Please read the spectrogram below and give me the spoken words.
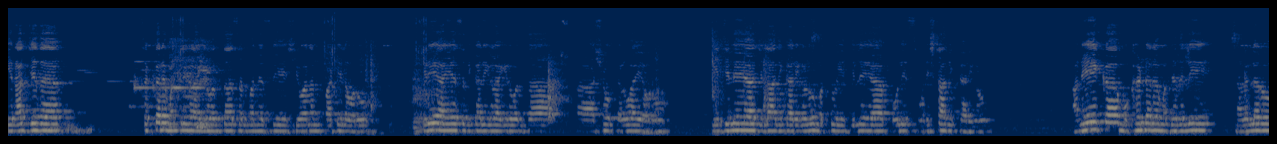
ಈ ರಾಜ್ಯದ ಸಕ್ಕರೆ ಮಂತ್ರಿಗಳಾಗಿರುವಂಥ ಸನ್ಮಾನ್ಯ ಶ್ರೀ ಶಿವಾನಂದ್ ಪಾಟೀಲ್ ಅವರು, ಹಿರಿಯ ಐ ಎ ಎಸ್ ಅಧಿಕಾರಿಗಳಾಗಿರುವಂಥ ಅಶೋಕ್ ದಳವಾಯಿ ಅವರು, ಈ ಜಿಲ್ಲೆಯ ಜಿಲ್ಲಾಧಿಕಾರಿಗಳು ಮತ್ತು ಈ ಜಿಲ್ಲೆಯ ಪೊಲೀಸ್ ವರಿಷ್ಠಾಧಿಕಾರಿಗಳು ಅನೇಕ ಮುಖಂಡರ ಮಧ್ಯದಲ್ಲಿ ನಾವೆಲ್ಲರೂ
